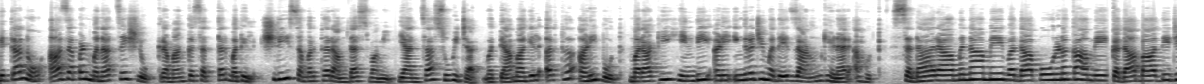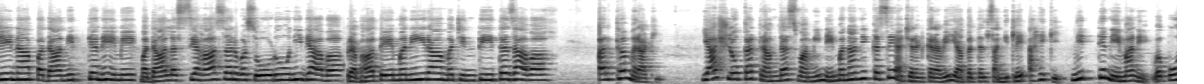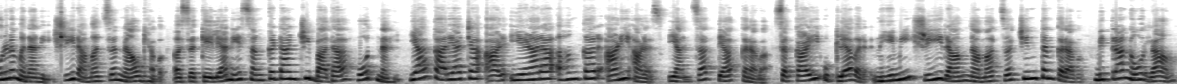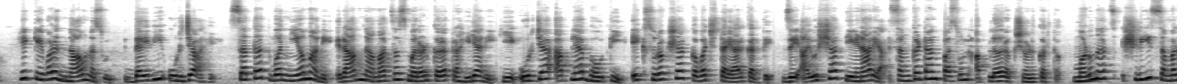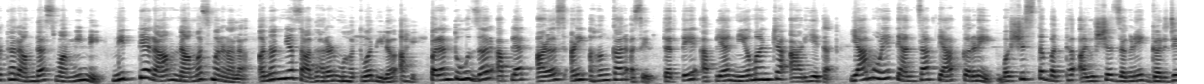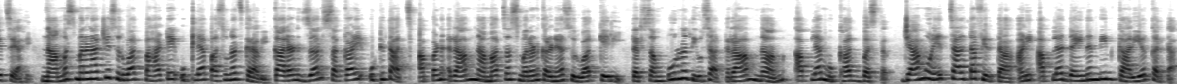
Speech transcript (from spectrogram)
मित्रांनो आज आपण मनाचे श्लोक क्रमांक सत्तर मधील श्री समर्थ रामदास स्वामी यांचा सुविचार व त्यामागील अर्थ आणि बोध मराठी हिंदी आणि इंग्रजीमध्ये जाणून घेणार आहोत. सदा राम नामे वदा पूर्ण कामे कदा बादिजे ना पदा नित्य नेमे मदालस्य हा सर्व सोडून द्यावा प्रभाते मनी राम चिंतित जावा. अर्थ मराठी. या श्लोकात रामदास स्वामीने मनाने कसे आचरण करावे याबद्दल सांगितले आहे की नित्य नेमाने व पूर्ण मनाने श्रीरामाचं नाव घ्यावं. असं केल्याने संकटांची बाधा होत नाही. या कार्याच्या आड येणारा अहंकार आणि आळस यांचा त्याग करावा. सकाळी उठल्यावर नेहमी श्रीराम नामाचं चिंतन करावं. मित्रांनो राम हे केवळ नाव नसून दैवी ऊर्जा आहे. सतत व नियमाने राम नामाचं स्मरण करत राहिल्याने ही ऊर्जा आपल्या भोवती एक सुरक्षा कवच तयार करते जे आयुष्यात येणाऱ्या संकटांपासून आपलं रक्षण करतं. म्हणूनच श्री समर्थ रामदास स्वामींनी नित्य राम नामस्मरणाला अनन्य साधारण महत्त्व दिलं आहे. परंतु जर आपल्यात आळस आणि अहंकार असेल तर ते आपल्या नियमांच्या आड येतात. यामुळे त्यांचा त्याग करणे व शिस्तबद्ध आयुष्य जगणे गरजेचे आहे. नामस्मरणाची सुरुवात पहाटे उठल्यापासूनच करावी. कारण जर सकाळी उठताच आपण राम नामाचं स्मरण करण्यास सुरुवात केली तर संपूर्ण दिवसात राम नाम आपल्या मुखात बसतं. ज्यामुळे चालता फिरता आणि आपलं दैनंदिन कार्य करता.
